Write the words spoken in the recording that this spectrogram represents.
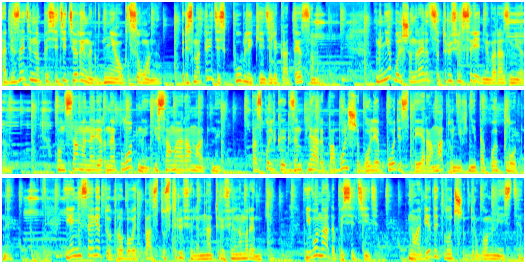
Обязательно посетите рынок в дни аукциона. Присмотритесь к публике и деликатесам. Мне больше нравится трюфель среднего размера. Он самый, наверное, плотный и самый ароматный, поскольку экземпляры побольше более пористые, и аромат у них не такой плотный. Я не советую пробовать пасту с трюфелем на трюфельном рынке. Его надо посетить, но обедать лучше в другом месте.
